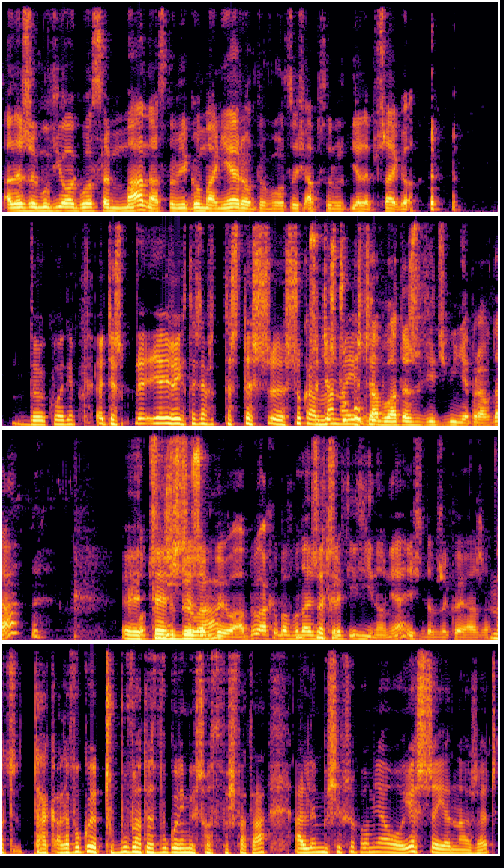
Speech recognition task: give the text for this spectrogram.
ale że mówiła głosem Mana z tą jego manierą, to było coś absolutnie lepszego. Dokładnie. Chociaż e, jeżeli ktoś na przykład też, też e, szuka Przecież mana jeszcze... była też w Wiedźminie, prawda? E, też była. że była. Była chyba bodajże znaczy, krew i wino, nie? Jeśli dobrze kojarzę. Znaczy, tak, ale w ogóle czubówna to jest w ogóle mistrzostwo świata, ale mi się przypomniało jeszcze jedna rzecz.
